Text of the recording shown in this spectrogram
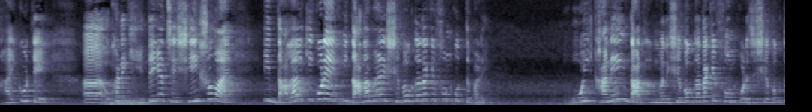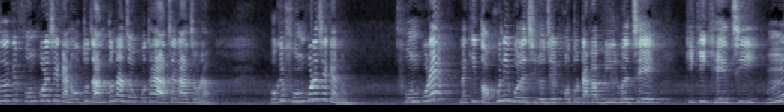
হাইকোর্টে ওখানে খেতে গেছে। সেই সময় এই দালাল কি করে ওই দাদা ভাইয়ের সেবক দাদাকে ফোন করতে পারে? ওইখানেই দাদা মানে সেবক দাদাকে ফোন করেছে। সেবক দাদাকে ফোন করেছে কেন? ও তো জানতো না যে ও কোথায় আছে না আছে ওরা। ওকে ফোন করেছে কেন? ফোন করে নাকি তখনই বলেছিল যে কত টাকা বিল হয়েছে, কি কি খেয়েছি, হুম?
